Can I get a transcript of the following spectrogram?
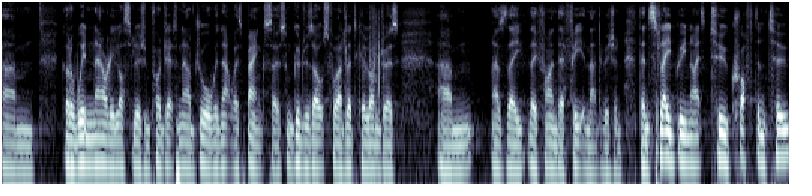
Um, got a win, narrowly lost Illusion Project, and now draw with NatWest Bank. So some good results for Atletico Londres um, as they, they find their feet in that division. Then Slade Green Knights 2, Crofton 2.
